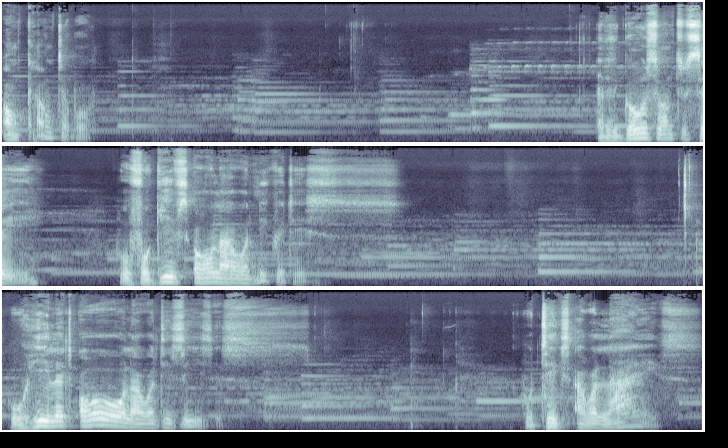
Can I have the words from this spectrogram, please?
uncountable. And it goes on to say, Who forgives all our iniquities, who healeth all our diseases who takes our lives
